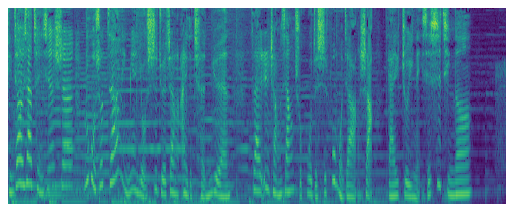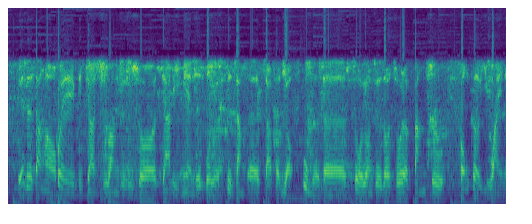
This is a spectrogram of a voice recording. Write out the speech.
请教一下陈先生，如果说家里面有视觉障碍的成员，在日常相处或者是父母教养上，该注意哪些事情呢？原则上哦，会比较希望就是说，家里面如果有视障的小朋友，父母的作用就是说，除了帮助功课以外呢，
